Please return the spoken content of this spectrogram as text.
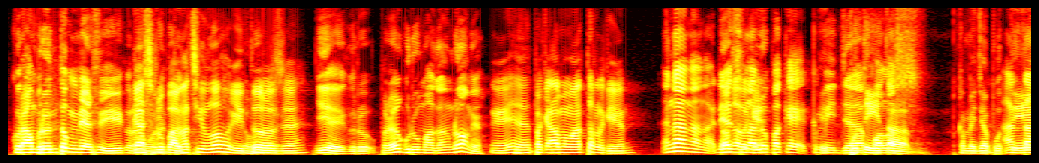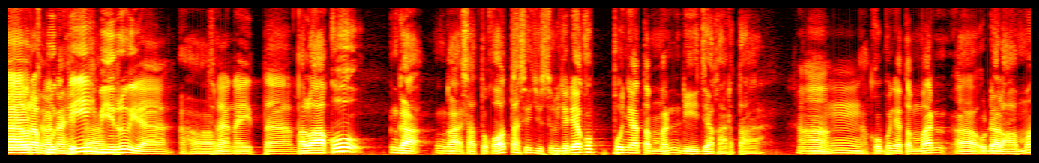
kurang beruntung dia sih. kurang Gak seru beruntung. banget sih loh gitu Oh. harusnya. Iya guru, padahal guru magang doang ya? Iya, pakai alma mater lagi kan. Enggak, enggak, enggak. Dia Oh, enggak selalu pakai kemeja putih polos. hitam. Kemeja putih, Antara celana putih, hitam. biru ya. Aha. Celana hitam. Kalau aku nggak nggak satu kota sih justru. Jadi aku punya temen di Jakarta. Heeh. Hmm. Aku punya teman eh, udah lama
